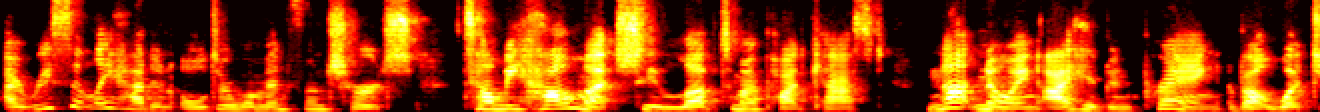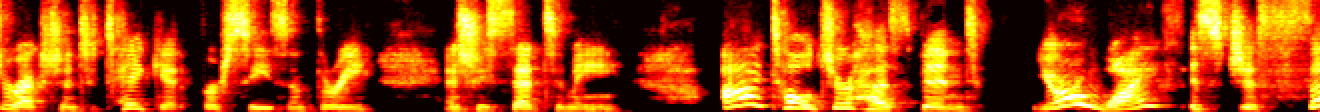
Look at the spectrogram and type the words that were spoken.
I recently had an older woman from church tell me how much she loved my podcast, not knowing I had been praying about what direction to take it for season three. And she said to me, I told your husband, Your wife is just so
